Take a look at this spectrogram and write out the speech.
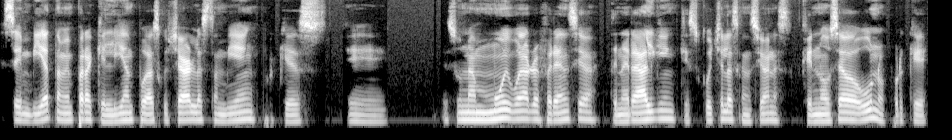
Se envía también para que Lian pueda escucharlas también, porque es, eh, es una muy buena referencia tener a alguien que escuche las canciones, que no sea uno, porque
